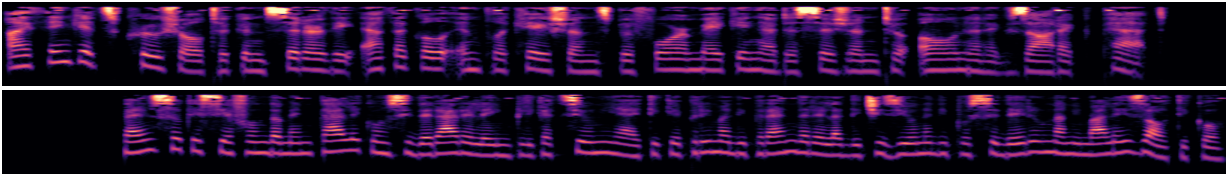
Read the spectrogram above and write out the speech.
I think it's crucial to consider the ethical implications before making a decision to own an exotic pet. Penso che sia fondamentale considerare le implicazioni etiche prima di prendere la decisione di possedere un animale esotico.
